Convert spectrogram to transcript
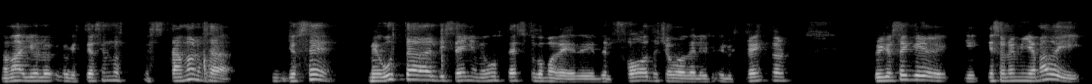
mamá, yo lo, lo, que estoy haciendo está mal, o sea, yo sé, me gusta el diseño, me gusta eso como de, de, del Photoshop o del Illustrator, pero yo sé que, que, eso no es mi llamado y,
